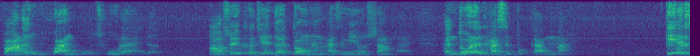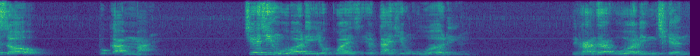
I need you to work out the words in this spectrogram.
法人换股出来的啊，所以可见的动能还是没有上来，很多人还是不敢买，跌的时候不敢买，接近五二零又关又担心五二零。你看，在五二零前，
